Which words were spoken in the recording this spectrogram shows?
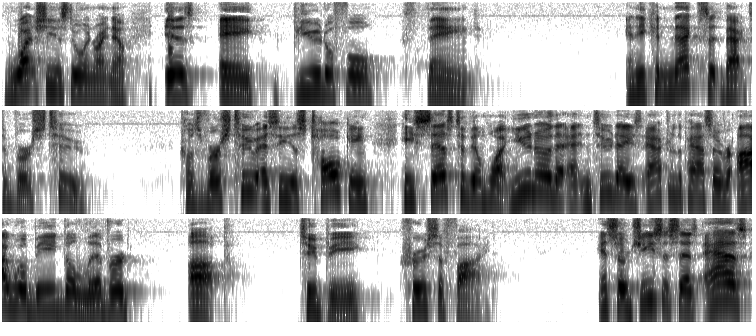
what she is doing right now is a beautiful thing. And he connects it back to verse 2. Because verse 2, as he is talking, he says to them, What? You know that in two days after the Passover, I will be delivered up to be crucified. And so Jesus says, as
